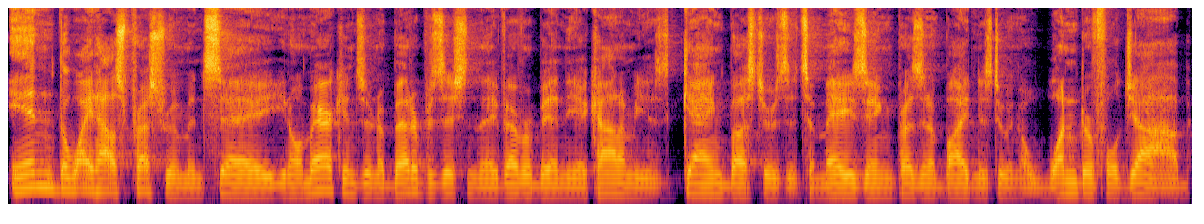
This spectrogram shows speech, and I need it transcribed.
in the White House press room and say, you know, Americans are in a better position than they've ever been. The economy is gangbusters. It's amazing. President Biden is doing a wonderful job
